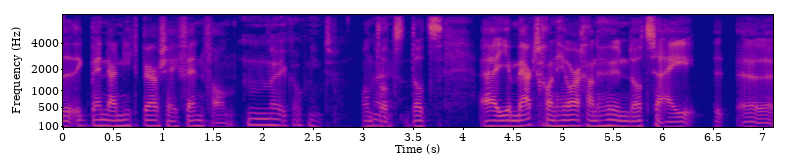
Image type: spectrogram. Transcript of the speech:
ik ben daar niet per se fan van. Nee, ik ook niet. Want Nee. dat, dat, eh, je merkt gewoon heel erg aan hun dat zij eh eh,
